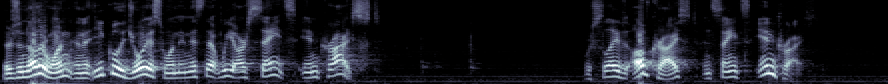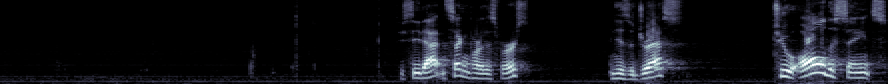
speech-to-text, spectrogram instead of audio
There's another one, and an equally joyous one, and it's that we are saints in Christ. We're slaves of Christ and saints in Christ. Do you see that in the second part of this verse? In his address to all the saints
